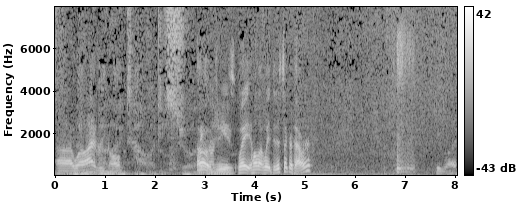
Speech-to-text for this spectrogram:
Uh, well, I recalled. Oh, jeez. Wait, hold on. Wait, did it stick our tower? Do what?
